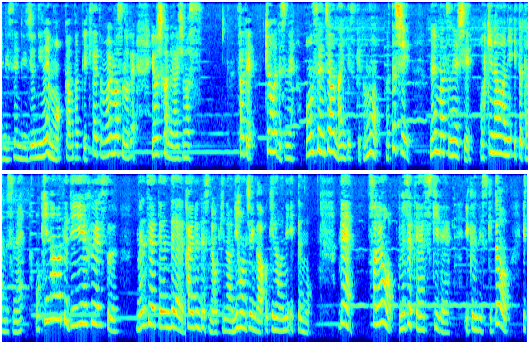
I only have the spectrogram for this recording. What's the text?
2022年も頑張っていきたいと思いますので、よろしくお願いします。さて、今日はですね、温泉じゃないんですけども、私、年末年始、沖縄に行ってたんですね。沖縄って DFS 免税店で買えるんですね、沖縄。日本人が沖縄に行っても。で、それを免税店好きで行くんですけど、1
